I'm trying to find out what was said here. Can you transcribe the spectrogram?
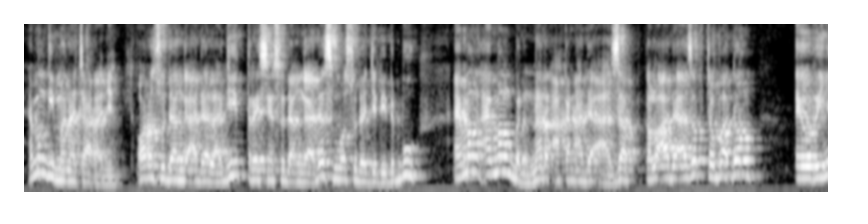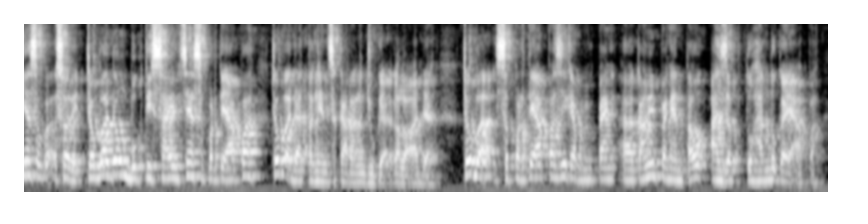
Emang gimana caranya? Orang sudah nggak ada lagi, trace-nya sudah nggak ada, semua sudah jadi debu. Emang emang benar akan ada azab? Kalau ada azab, coba dong teorinya sorry coba dong bukti sainsnya seperti apa. Coba datengin sekarang juga kalau ada. Coba seperti apa sih kami, peng, uh, kami pengen tahu azab Tuhan tuh kayak apa?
